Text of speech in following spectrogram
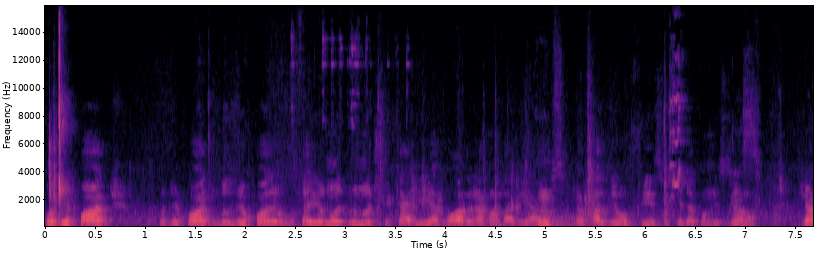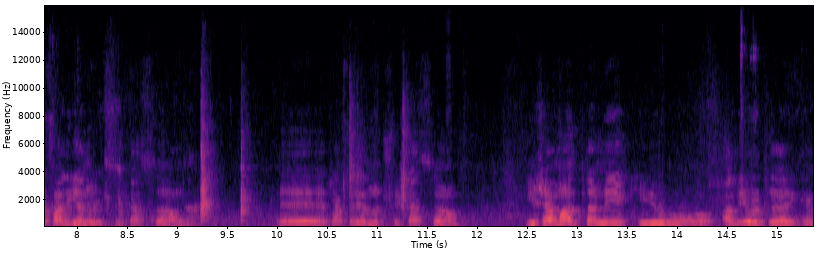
Poder pode. Poder pode. Inclusive, eu, pode, eu, daí eu, no- eu notificaria agora, já mandaria para fazer o ofício aqui da comissão. Já faria a notificação. é, já faria a notificação. E já mando também aqui o, a lei orgânica, É,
